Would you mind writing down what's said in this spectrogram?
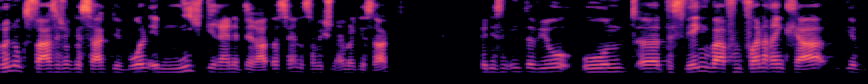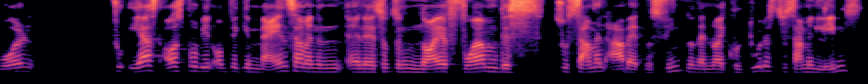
Gründungsphase schon gesagt, wir wollen eben nicht die reinen Berater sein, das habe ich schon einmal gesagt bei diesem Interview. Und äh, deswegen war von vornherein klar, wir wollen zuerst ausprobieren, ob wir gemeinsam einen, eine sozusagen neue Form des Zusammenarbeitens finden und eine neue Kultur des Zusammenlebens.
